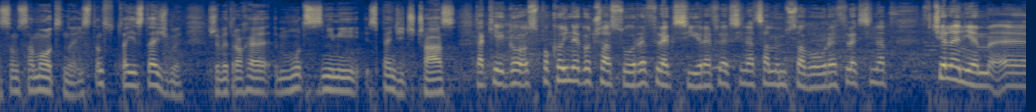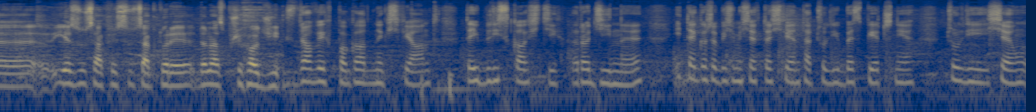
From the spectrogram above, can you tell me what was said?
są samotne i stąd tutaj jesteśmy, żeby trochę móc z nimi spędzić czas, Takiego spokojnego czasu, refleksji, refleksji nad samym sobą, refleksji nad wcieleniem e, Jezusa Chrystusa, który do nas przychodzi. zdrowych, pogodnych świąt, tej bliskości rodziny i tego, żebyśmy się w te święta czuli bezpiecznie, czuli się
